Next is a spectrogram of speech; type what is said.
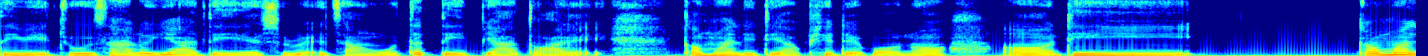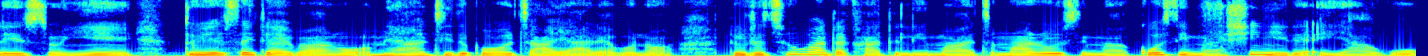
သေးပြီးစူးစမ်းလို့ရသေးရဲ့ဆိုတဲ့အကြောင်းကိုတက်သေးပြသွားတယ်ကောင်မလေးတယောက်ဖြစ်တယ်ပေါ့နော်အော်ဒီ ကောင်းမလေးဆိုရင်သူ့ရဲ့စိတ်တိုက်ပါကိုအများကြီးသဘောကျရတယ်ပေါ့နော်လူတချို့ကတခါတလေမှာကျမတို့စီမှာကိုယ်စီမှာရှိနေတဲ့အရာကို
